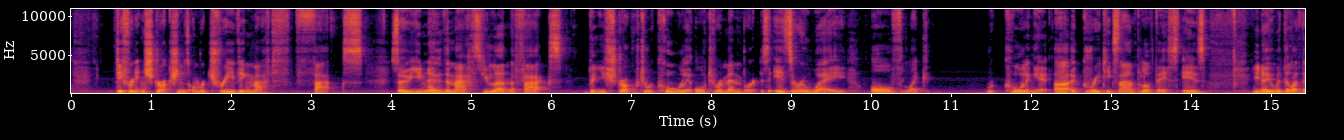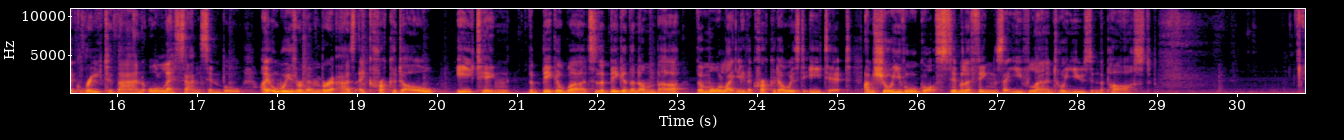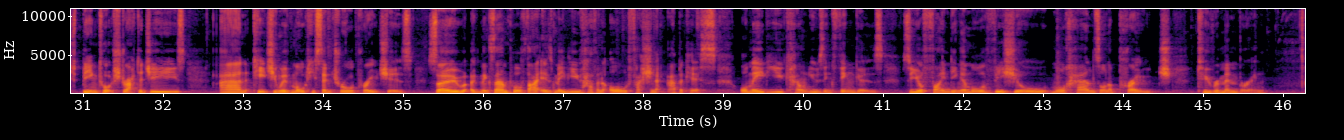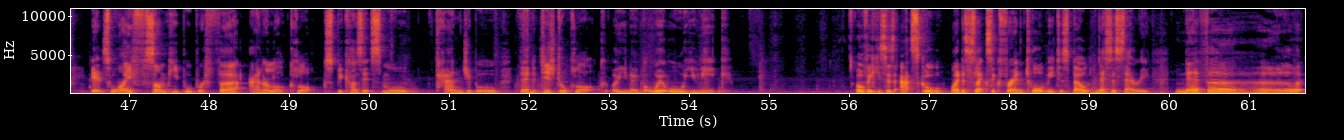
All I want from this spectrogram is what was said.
different instructions on retrieving math facts. So you know the maths, you learn the facts, but you struggle to recall it or to remember it. So is there a way of like recalling it? Uh, a great example of this is you know with the like the greater than or less than symbol i always remember it as a crocodile eating the bigger word so the bigger the number the more likely the crocodile is to eat it i'm sure you've all got similar things that you've learned or used in the past being taught strategies and teaching with multi-sensory approaches. So an example of that is maybe you have an old-fashioned abacus, or maybe you count using fingers. So you're finding a more visual, more hands-on approach to remembering. It's why some people prefer analog clocks because it's more tangible than a digital clock, you know, but we're all unique. Oh, Vicky says, at school, my dyslexic friend taught me to spell necessary. Never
